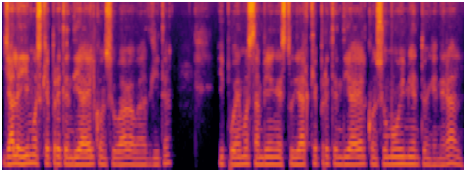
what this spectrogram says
ya leímos qué pretendía él con su Bhagavad Gita, y podemos también estudiar qué pretendía él con su movimiento en general,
